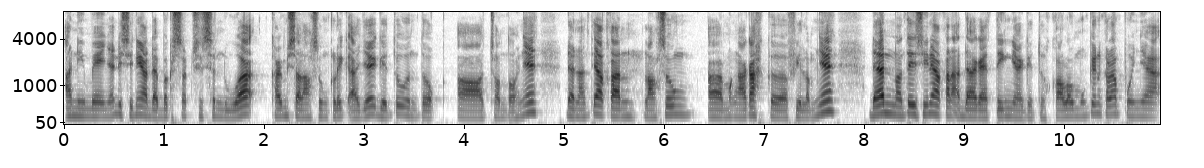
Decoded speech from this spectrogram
animenya di sini ada Berserk Season 2, kalian bisa langsung klik aja gitu untuk uh, contohnya dan nanti akan langsung uh, mengarah ke filmnya dan nanti di sini akan ada ratingnya gitu. Kalau mungkin kalian punya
